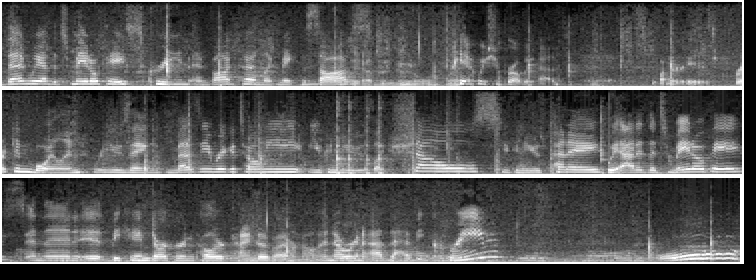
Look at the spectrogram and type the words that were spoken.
Then we add the tomato paste, cream, and vodka and like make the sauce. Yeah, the noodles. Yeah, we should probably add. Frickin' boiling. We're using mezzi rigatoni. You can use like shells. You can use penne. We added the tomato paste and then it became darker in color, kind of. I don't know. And now we're gonna add the heavy cream. Oh.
